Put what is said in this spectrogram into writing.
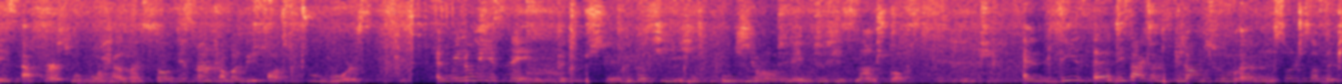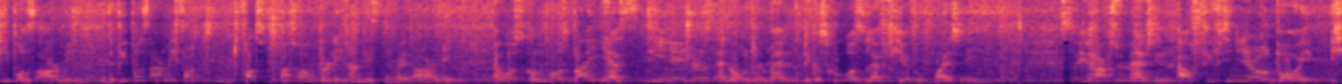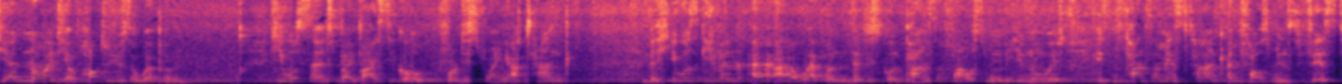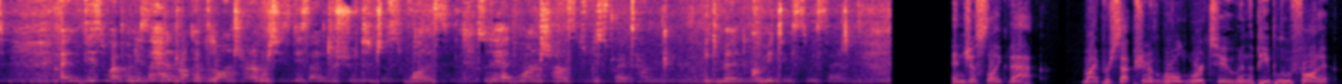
is a First World War helmet. So this man probably fought two wars. And we know his name, Petrushka, because he, he, he wrote it into his lunchbox. And these uh, these items belong to um, soldiers of the People's Army. The People's Army fought, fought the Battle of Berlin against the Red Army and was composed by yes teenagers and older men because who was left here for fighting? So you have to imagine a 15-year-old boy. He had no idea of how to use a weapon. He was sent by bicycle for destroying a tank. He was given a, a weapon that is called Panzerfaust. Maybe you know it. it. Panzer means tank and Faust means fist. And this weapon is a hand rocket launcher which is designed to shoot just once. So they had one chance to destroy a tank. It meant committing suicide. And just like that, my perception of World War II and the people who fought it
